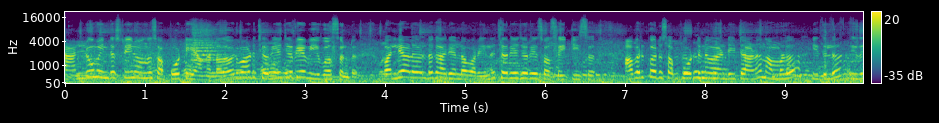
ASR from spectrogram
ഹാൻഡ്ലൂം ഇൻഡസ്ട്രീനെ ഒന്ന് സപ്പോർട്ട് ചെയ്യാന്നുള്ളത് ഒരുപാട് ചെറിയ ചെറിയ വ്യൂവേഴ്സ് ഉണ്ട്. വലിയ ആളുകളുടെ കാര്യമല്ല പറയുന്നത്. ചെറിയ ചെറിയ സൊസൈറ്റീസ് അവർക്കൊരു സപ്പോർട്ടിന് വേണ്ടിയിട്ടാണ് നമ്മൾ ഇതിൽ ഇത്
